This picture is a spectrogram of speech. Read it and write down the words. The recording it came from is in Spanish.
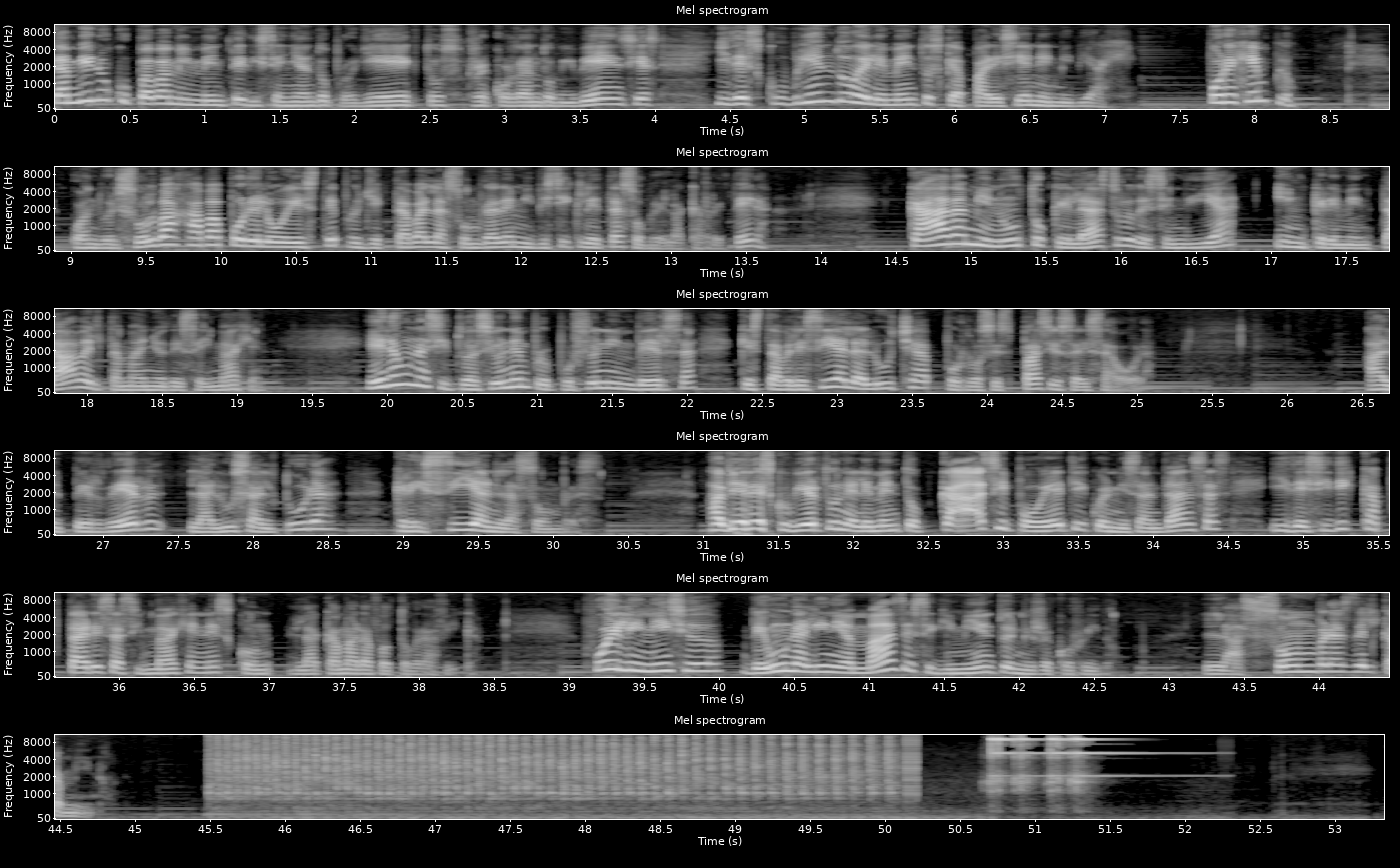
También ocupaba mi mente diseñando proyectos, recordando vivencias y descubriendo elementos que aparecían en mi viaje. Por ejemplo, cuando el sol bajaba por el oeste proyectaba la sombra de mi bicicleta sobre la carretera. Cada minuto que el astro descendía incrementaba el tamaño de esa imagen. Era una situación en proporción inversa que establecía la lucha por los espacios a esa hora. Al perder la luz a altura, crecían las sombras. Había descubierto un elemento casi poético en mis andanzas y decidí captar esas imágenes con la cámara fotográfica. Fue el inicio de una línea más de seguimiento en mi recorrido, las sombras del camino.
